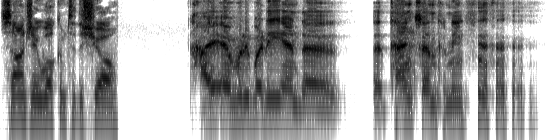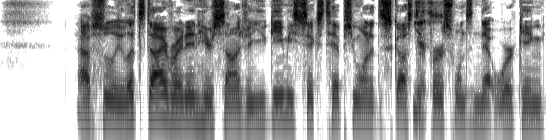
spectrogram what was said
Sanjay, welcome to the show. Hi, everybody, and uh, uh, thanks, Anthony. Absolutely. Let's dive right in here, Sanjay. You gave me six tips you want to discuss. The yes. first one's networking.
